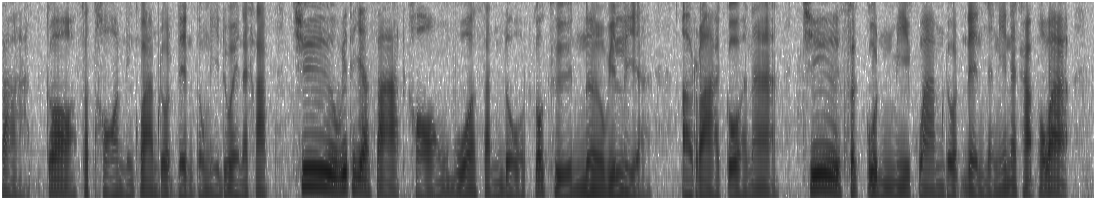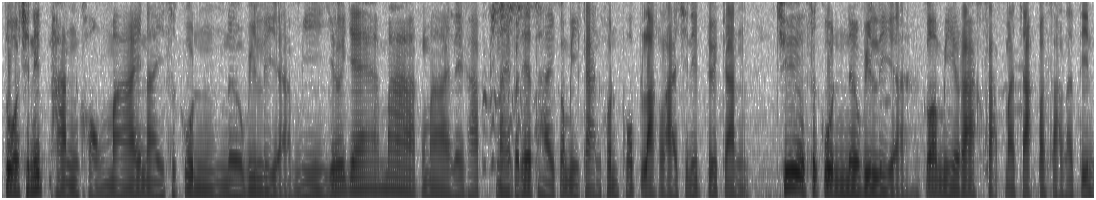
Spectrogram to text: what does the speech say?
ศาสตร์ ก็สะท้อนถึงความโดดเด่นตรงนี้ด้วยนะครับ ชื่อวิทยาศาสตร์ของบัวสันโดษก็คือเนอร์วิเลียอาราโกนาชื่อสกุลมีความโดดเด่นอย่างนี้นะครับ เพราะว่าตัวชนิดพันธุ์ของไม้ในสกุลเนอร์วิเลียมีเยอะแยะมากมายเลยครับ ในประเทศไทยก็มีการค้นพบหลากหลายชนิดด้วยกัน ชื่อสกุลเนอร์วิเลียก็มีรากศัพท์มาจากภาษาละติน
